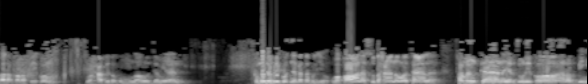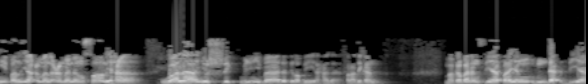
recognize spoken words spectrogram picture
Barakallahu fikum wa hafizakumullah jami'an. Kemudian berikutnya kata beliau, wa qala subhanahu wa ta'ala, "Faman kana yarju liqa'a rabbih falyamal 'amalan shalihan wa la yusyrik bi ibadati rabbih ahada." Perhatikan. Maka barang siapa yang hendak dia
